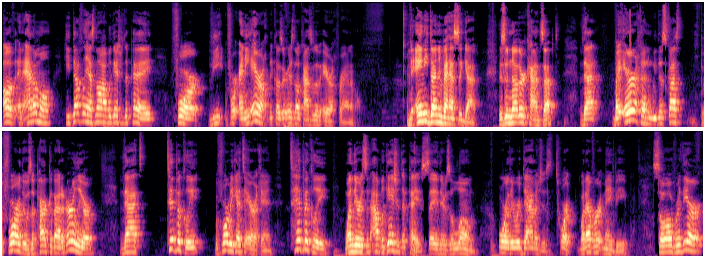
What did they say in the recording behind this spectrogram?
of an animal, he definitely has no obligation to pay for the for any erech because there is no concept of erech for animal. The any done in behesagad. There's another concept that by erechen we discussed before. There was a park about it earlier. That typically before we get to erechen, typically when there is an obligation to pay, say there's a loan or there were damages, tort, whatever it may be. So over there,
